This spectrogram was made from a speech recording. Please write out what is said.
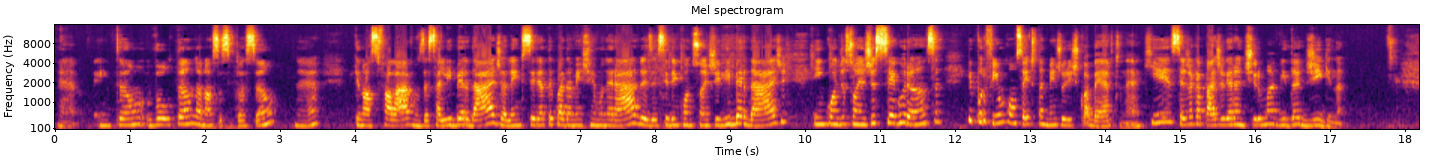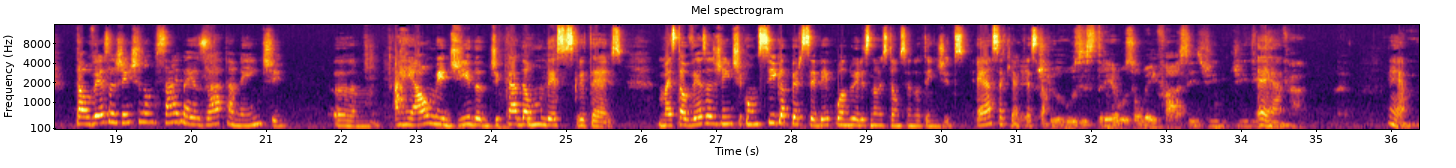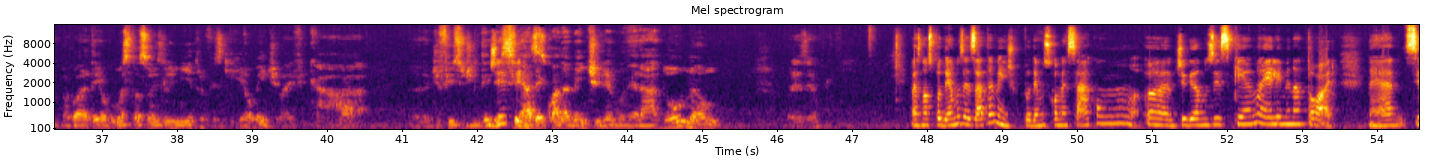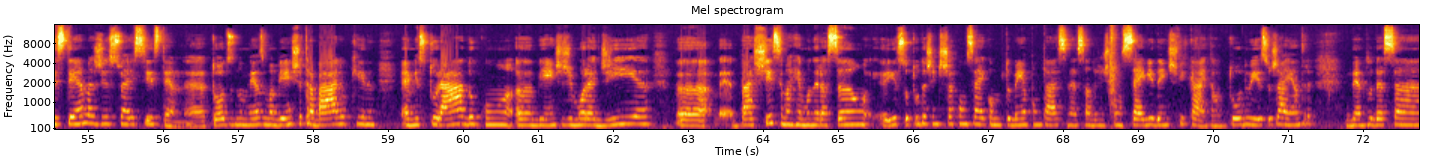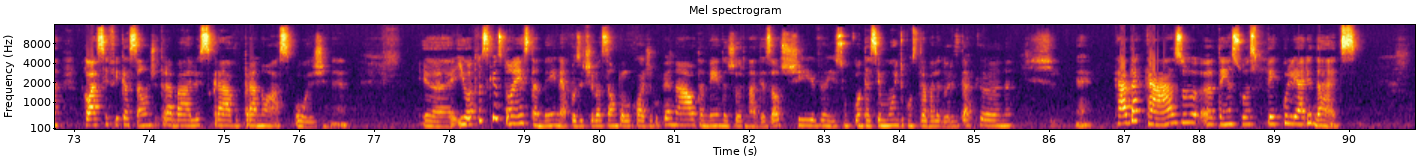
Né? Então, voltando à nossa situação, né, que nós falávamos dessa liberdade, além de ser adequadamente remunerado, exercido em condições de liberdade e em condições de segurança, e por fim um conceito também jurídico aberto, né, que seja capaz de garantir uma vida digna. Talvez a gente não saiba exatamente um, a real medida de cada um desses critérios, mas talvez a gente consiga perceber quando eles não estão sendo atendidos. Essa que é a é, questão. Acho que os extremos são bem fáceis de, de identificar. É. Né? é. Agora tem algumas situações limítrofes que realmente vai ficar uh, difícil de entender difícil. se é adequadamente remunerado ou não. Por exemplo, mas nós podemos exatamente, podemos começar com, uh, digamos, esquema eliminatório, né? sistemas de swear system, né? todos no mesmo ambiente de trabalho que é misturado com ambiente de moradia, uh, baixíssima remuneração, isso tudo a gente já consegue, como tu bem apontasse, né, Sandra, a gente consegue identificar. Então, tudo isso já entra dentro dessa classificação de trabalho escravo para nós hoje, né? Uh, e outras questões também, né? A positivação pelo Código Penal também da jornada exaustiva, isso acontece muito com os trabalhadores da cana. Né? Cada caso uh, tem as suas peculiaridades.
